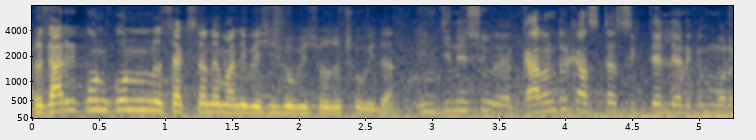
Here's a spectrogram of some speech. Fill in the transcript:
তো গাড়ির কোন কোন সেকশনে মানে বেশি সুবি- সুযোগ সুবিধা? ইঞ্জিনের কারেন্টের কাজটা শিখতে হলে আর কি মনে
